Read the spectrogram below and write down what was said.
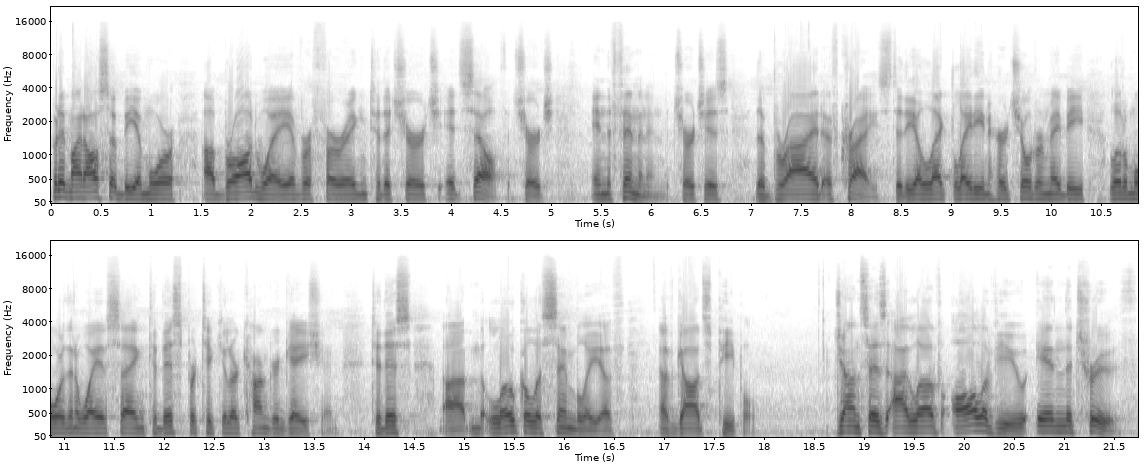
But it might also be a more uh, broad way of referring to the church itself, the church in the feminine. The church is the bride of Christ. To the elect lady and her children may be a little more than a way of saying to this particular congregation, to this uh, local assembly of, of God's people. John says, I love all of you in the truth.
